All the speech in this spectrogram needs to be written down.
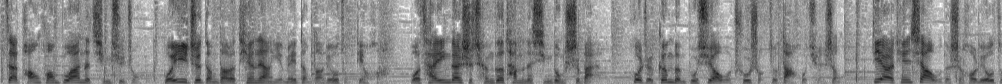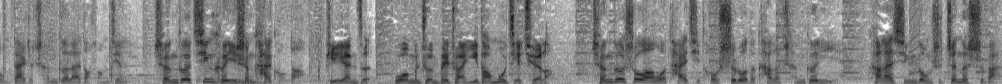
在彷徨不安的情绪中，我一直等到了天亮，也没等到刘总电话。我猜应该是陈哥他们的行动失败了。或者根本不需要我出手就大获全胜了。第二天下午的时候，刘总带着陈哥来到房间里，陈哥轻咳一声，开口道：“皮炎子，我们准备转移到木姐去了。”陈哥说完，我抬起头，失落的看了陈哥一眼，看来行动是真的失败了。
